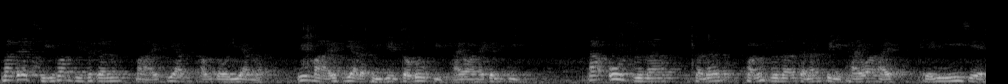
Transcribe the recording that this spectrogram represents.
那这个情况其实跟马来西亚是差不多一样的。因为马来西亚的平均收入比台湾还更低，那屋子呢，可能房子呢，可能比台湾还便宜一些。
